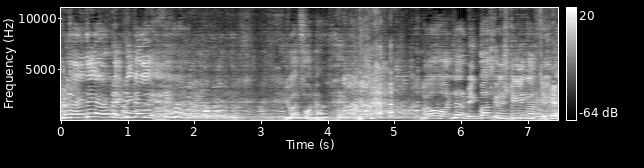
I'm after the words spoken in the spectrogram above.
Dude, I think I am technically. Your phone, huh? No wonder Big Basket is stealing our data.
